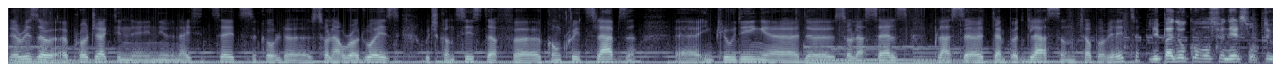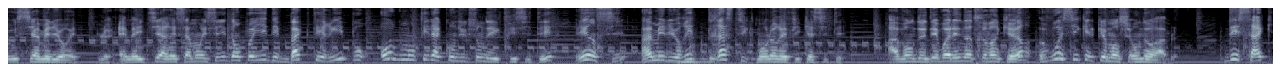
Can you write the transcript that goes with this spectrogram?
There is a, project the United States called uh, Solar Roadways, which consists of uh, concrete including uh, the solar cells plus uh, tempered glass on top of it. Les panneaux conventionnels sont eux aussi améliorés. Le MIT a récemment essayé d'employer des bactéries pour augmenter la conduction d'électricité et ainsi améliorer drastiquement leur efficacité. Avant de dévoiler notre vainqueur, voici quelques mentions honorables. Des sacs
